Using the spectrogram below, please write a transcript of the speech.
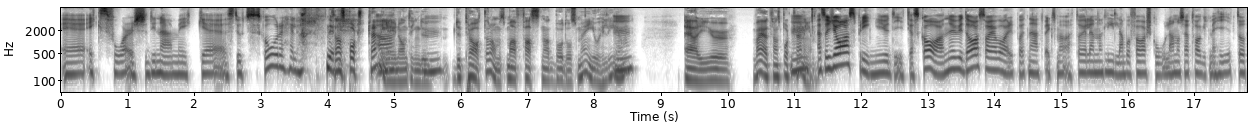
eh, X-Force Dynamic eh, studsskor. Eller. Transportträning Ja. är ju någonting du, Mm. du pratar om som har fastnat både hos mig och Helene. Mm. Är ju, vad är transportträningen? Mm. Alltså jag springer ju dit jag ska. Nu idag så har jag varit på ett nätverksmöte och jag lämnat lillan på förskolan och så har jag tagit mig hit. Och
